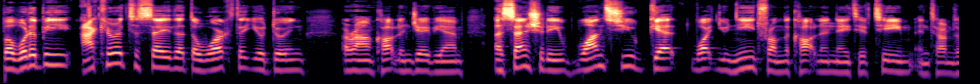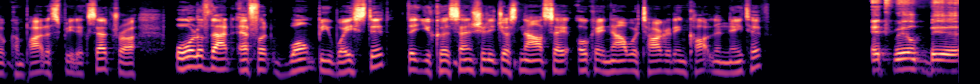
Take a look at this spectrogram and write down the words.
but would it be accurate to say that the work that you're doing around Kotlin JVM, essentially, once you get what you need from the Kotlin native team in terms of compiler speed, etc., all of that effort won't be wasted. That you could essentially just now say, okay, now we're targeting Kotlin native. It will be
